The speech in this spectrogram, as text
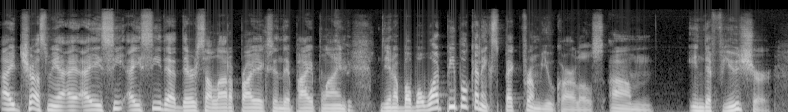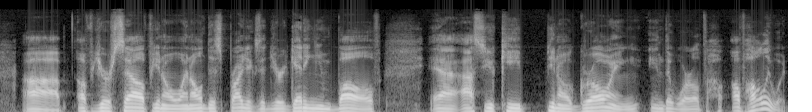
I trust me. I, I see. I see that there's a lot of projects in the pipeline. You know, but but what people can expect from you, Carlos, um, in the future uh, of yourself, you know, and all these projects that you're getting involved uh, as you keep, you know, growing in the world of, of Hollywood.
